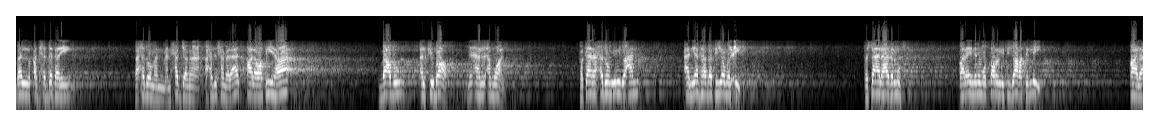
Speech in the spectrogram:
بل قد حدثني أحد من من حج مع أحد الحملات قال وفيها بعض الكبار من أهل الأموال. فكان أحدهم يريد أن أن يذهب في يوم العيد. فسأل هذا المفتي قال إنني مضطر لتجارة لي. قال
